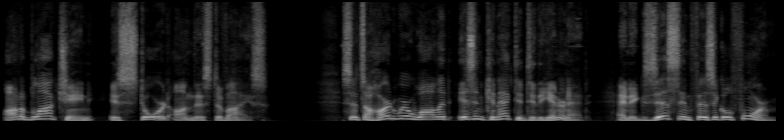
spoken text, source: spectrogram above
on a blockchain is stored on this device. Since a hardware wallet isn't connected to the internet and exists in physical form,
